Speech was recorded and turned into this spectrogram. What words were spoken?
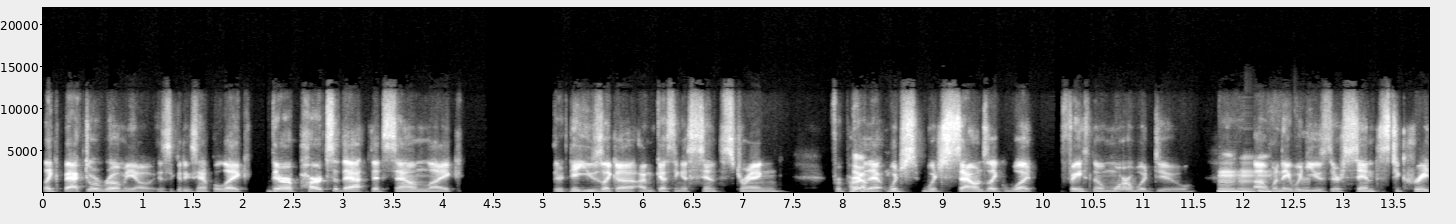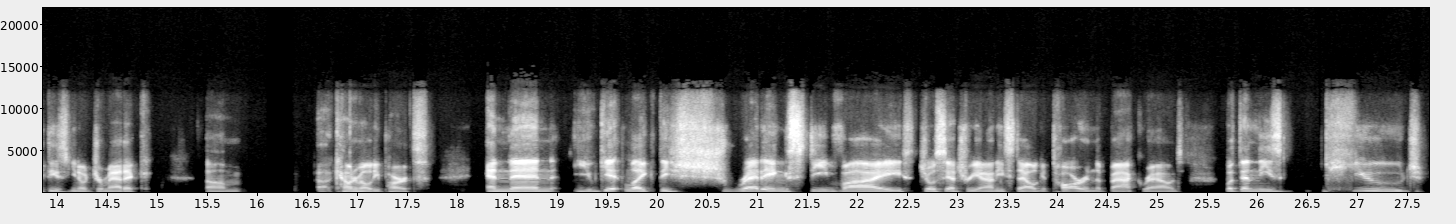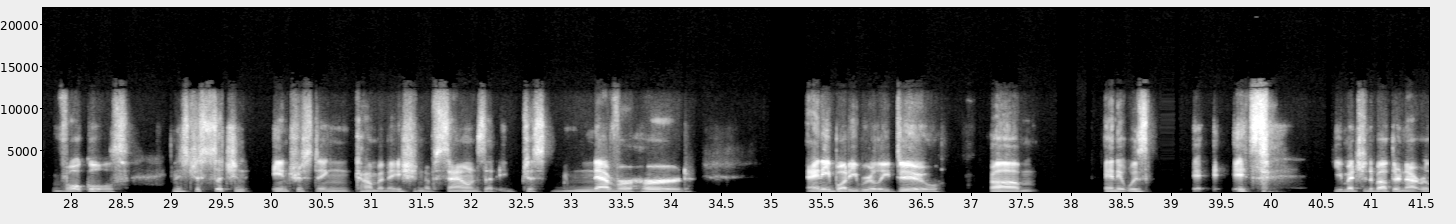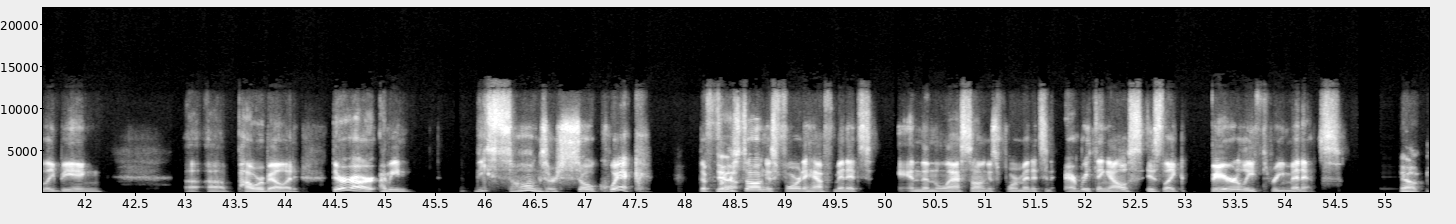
like backdoor romeo is a good example like there are parts of that that sound like they use like a i'm guessing a synth string for part yeah. of that, which which sounds like what Faith No More would do mm-hmm. um, when they would mm-hmm. use their synths to create these you know dramatic um, uh, counter melody parts. And then you get like the shredding Steve Vai, Joe Satriani style guitar in the background, but then these huge vocals. And it's just such an interesting combination of sounds that it just never heard anybody really do. Um, and it was it, it's you mentioned about there not really being a, a, power ballad. There are i mean these songs are so quick. The first yeah. song is four and a half minutes and then the last song is four minutes and everything else is like barely three minutes. Yep.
